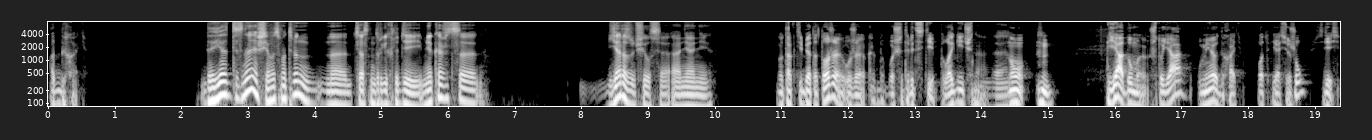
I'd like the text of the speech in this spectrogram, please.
отдыхать. Да я, ты знаешь, я вот смотрю на, сейчас на других людей, мне кажется, я разучился, а не они. Ну так тебе-то тоже уже как бы больше 30, логично. Да. Ну, я думаю, что я умею отдыхать. Вот я сижу здесь,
